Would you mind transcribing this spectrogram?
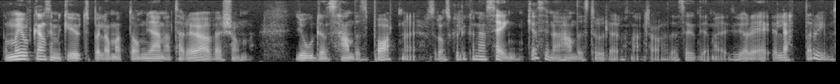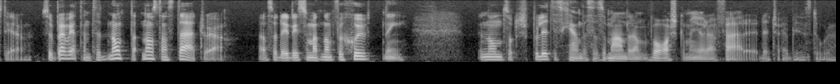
De har gjort ganska mycket utspel om att de gärna tar över som jordens handelspartner. Så de skulle kunna sänka sina handelstullar och sånt göra det lättare att investera. Så jag vet inte, någonstans där tror jag. Alltså det är liksom att någon förskjutning, någon sorts politisk händelse som handlar om var ska man göra affärer, det tror jag blir den stora.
